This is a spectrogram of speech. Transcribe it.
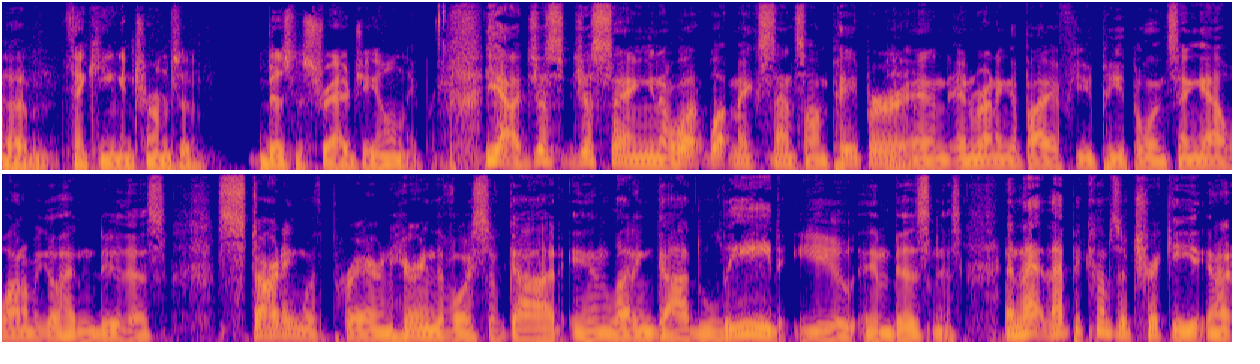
um, thinking in terms of business strategy only. Yeah, just just saying, you know, what what makes sense on paper and and running it by a few people and saying, yeah, why don't we go ahead and do this? Starting with prayer and hearing the voice of God and letting God lead you in business, and that that becomes a tricky. Uh,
